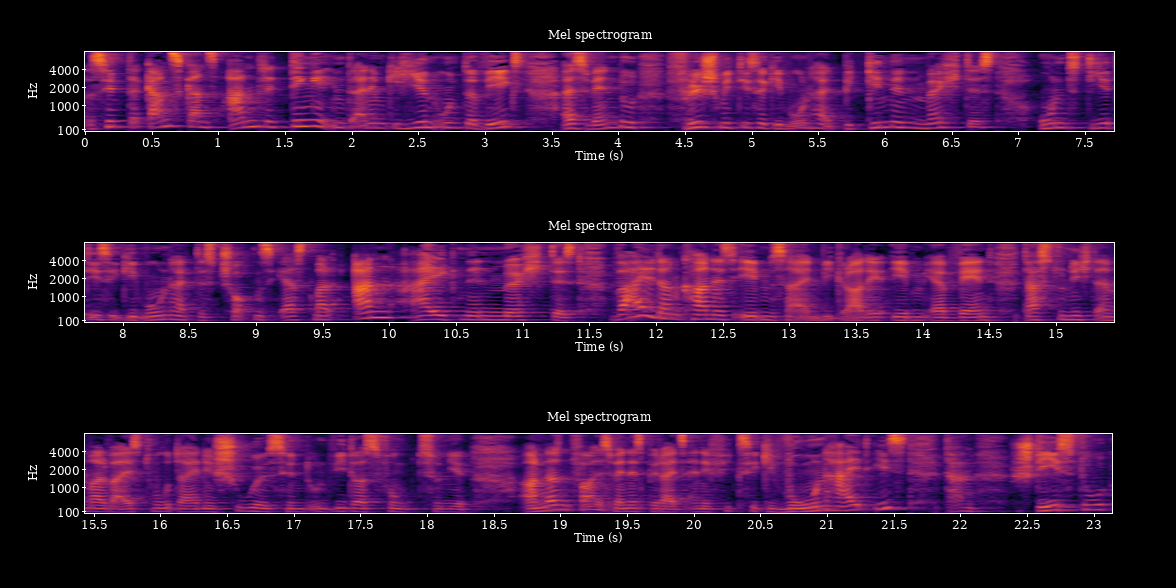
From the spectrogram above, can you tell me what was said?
sind da ganz, ganz andere Dinge in deinem Gehirn unterwegs, als wenn du frisch mit dieser Gewohnheit beginnen möchtest und dir diese Gewohnheit des Joggens erstmal aneignen möchtest. Weil dann kann es eben sein, wie gerade eben erwähnt, dass du nicht einmal weißt, wo deine Schuhe sind und wie das funktioniert. Andernfalls, wenn es bereits eine fixe Gewohnheit ist, dann stehst du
